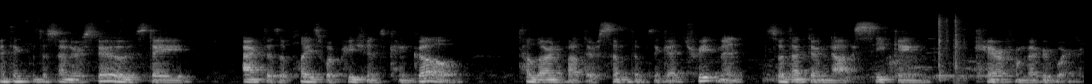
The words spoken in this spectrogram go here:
I think what the centers do is they act as a place where patients can go to learn about their symptoms and get treatment so that they're not seeking care from everywhere,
